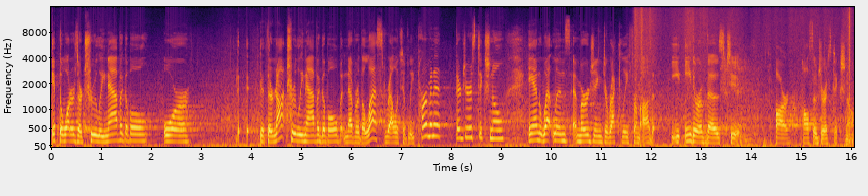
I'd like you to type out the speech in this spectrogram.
if the waters are truly navigable or if they're not truly navigable, but nevertheless relatively permanent, they're jurisdictional, and wetlands emerging directly from other, e either of those two are also jurisdictional.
